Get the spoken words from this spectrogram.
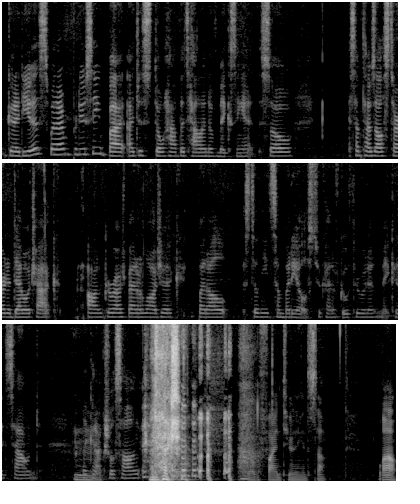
good ideas when I'm producing, but I just don't have the talent of mixing it. So sometimes I'll start a demo track on GarageBand or Logic, but I'll still need somebody else to kind of go through it and make it sound like an Mm. actual song. Actually. all the fine tuning and stuff. Wow.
